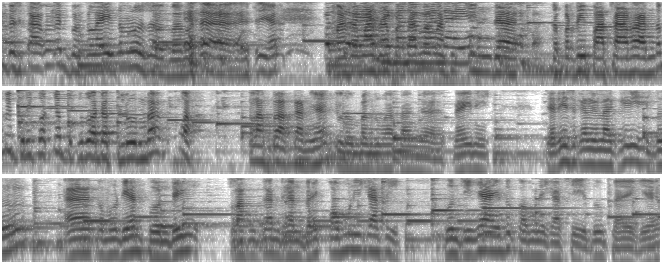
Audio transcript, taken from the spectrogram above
habis kawin berkelahi terus Bapak ya. Masa-masa pertama masih ya. indah seperti pacaran, tapi berikutnya begitu ada gelombang, wah kelabakan ya gelombang rumah tangga. Nah ini jadi sekali lagi itu uh, kemudian bonding lakukan dengan baik komunikasi. kuncinya itu komunikasi itu baik ya.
